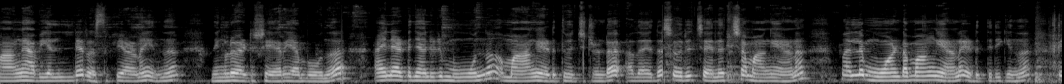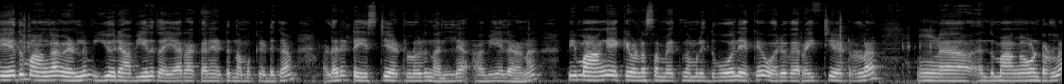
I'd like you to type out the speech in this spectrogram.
മാങ്ങ അവിയലിന്റെ റെസിപ്പിയാണ് ഇന്ന് നിങ്ങളുമായിട്ട് ഷെയർ ചെയ്യാൻ പോകുന്നത്. അതിനായിട്ട് ഞാനൊരു മൂന്ന് മാങ്ങ എടുത്തു വെച്ചിട്ടുണ്ട്. അതായത് ഒരു ചെനച്ച മാങ്ങയാണ് നല്ല മൂവാണ്ട മാങ്ങയാണ് എടുത്തിരിക്കുന്നത്. ഏത് മാങ്ങ വേണമെങ്കിലും ഈ ഒരു അവിയൽ തയ്യാറാക്കാനായിട്ട് നമുക്ക് എടുക്കാം. വളരെ ടേസ്റ്റി ആയിട്ടുള്ള ഒരു നല്ല അവിയലാണ്. ഈ മാങ്ങയൊക്കെ ഉള്ള സമയത്ത് നമ്മൾ ഇതുപോലെയൊക്കെ ഓരോ വെറൈറ്റി ആയിട്ടുള്ള എന്ത് മാങ്ങ കൊണ്ടുള്ള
